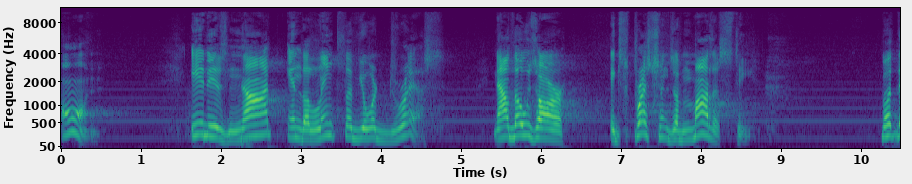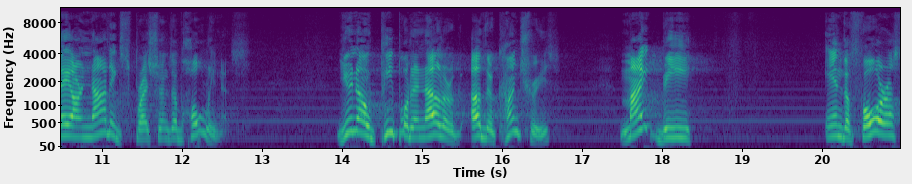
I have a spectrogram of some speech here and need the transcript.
on. It is not in the length of your dress. Now, those are expressions of modesty, but they are not expressions of holiness. You know, people in other, other countries might be in the forest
